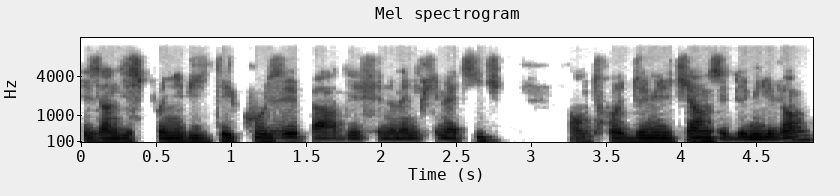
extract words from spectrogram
des indisponibilités causées par des phénomènes climatiques entre 2015 et 2020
